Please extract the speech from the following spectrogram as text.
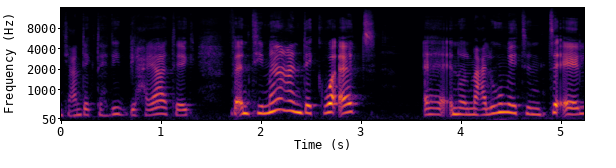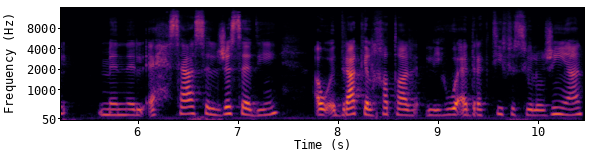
انت عندك تهديد بحياتك فانت ما عندك وقت آه، إنه المعلومة تنتقل من الإحساس الجسدي أو إدراك الخطر اللي هو أدركتيه فسيولوجيا.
